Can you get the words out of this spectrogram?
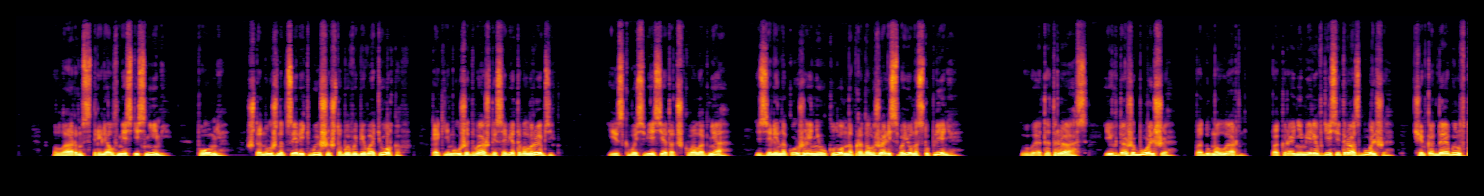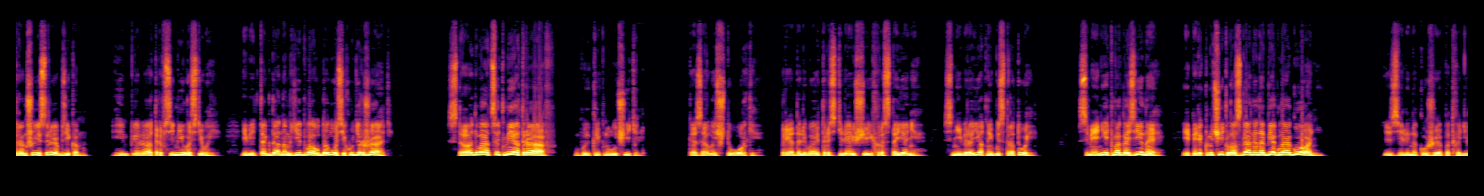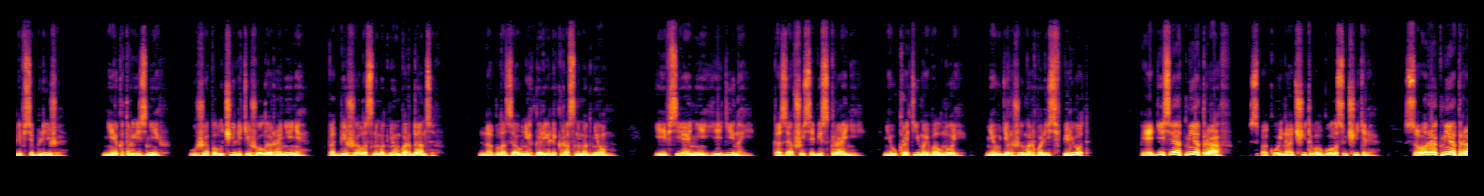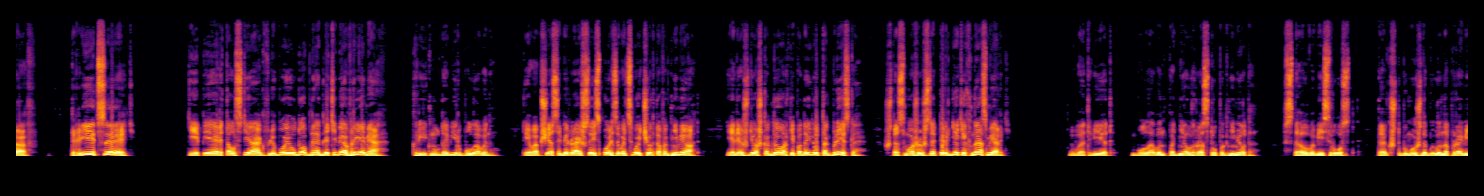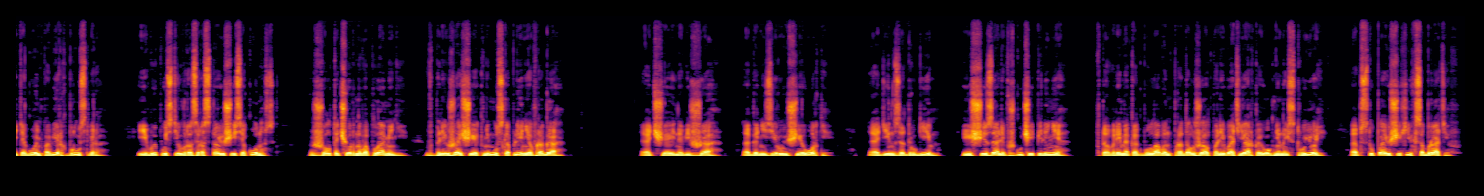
Ларн стрелял вместе с ними, помня, что нужно целить выше, чтобы выбивать орков, как ему уже дважды советовал Ребзик. И сквозь весь этот шквал огня зеленокожие неуклонно продолжали свое наступление. «В этот раз их даже больше», — подумал Ларн, «по крайней мере в десять раз больше, чем когда я был в траншее с Ребзиком. Император всемилостивый, и ведь тогда нам едва удалось их удержать». «Сто двадцать метров!» — выкрикнул учитель. Казалось, что орки преодолевают разделяющее их расстояние с невероятной быстротой. «Сменить магазины!» и переключить лазганы на беглый огонь. Зеленокожие подходили все ближе. Некоторые из них уже получили тяжелые ранения под безжалостным огнем варданцев, но глаза у них горели красным огнем, и все они, единой, казавшейся бескрайней, неукротимой волной, неудержимо рвались вперед. «Пятьдесят метров!» — спокойно отчитывал голос учителя. «Сорок метров! Тридцать!» «Теперь, толстяк, в любое удобное для тебя время!» — крикнул Давир Булавину. «Ты вообще собираешься использовать свой чертов огнемет? Или ждешь, когда орки подойдут так близко, что сможешь запердеть их насмерть?» В ответ Булавин поднял раструб огнемета, встал во весь рост, так, чтобы можно было направить огонь поверх бруствера, и выпустил разрастающийся конус желто-черного пламени в ближайшее к нему скопление врага. Отчаянно визжа, агонизирующие орки один за другим исчезали в жгучей пелене, в то время как Булавин продолжал поливать яркой огненной струей обступающих их собратьев.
